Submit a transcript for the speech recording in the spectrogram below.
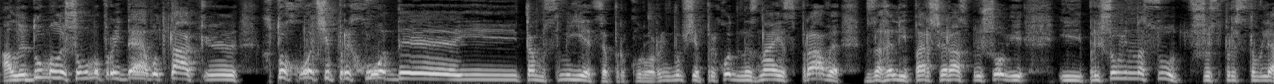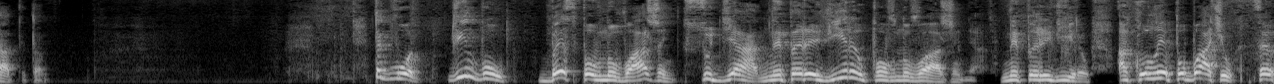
але думали, що воно пройде отак. Е, хто хоче, приходить і там сміється прокурор. Він взагалі приходить, не знає справи. Взагалі, перший раз прийшов і, і прийшов він на суд щось представляти там. Так от, він був без повноважень, суддя не перевірив повноваження, не перевірив. А коли побачив це,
